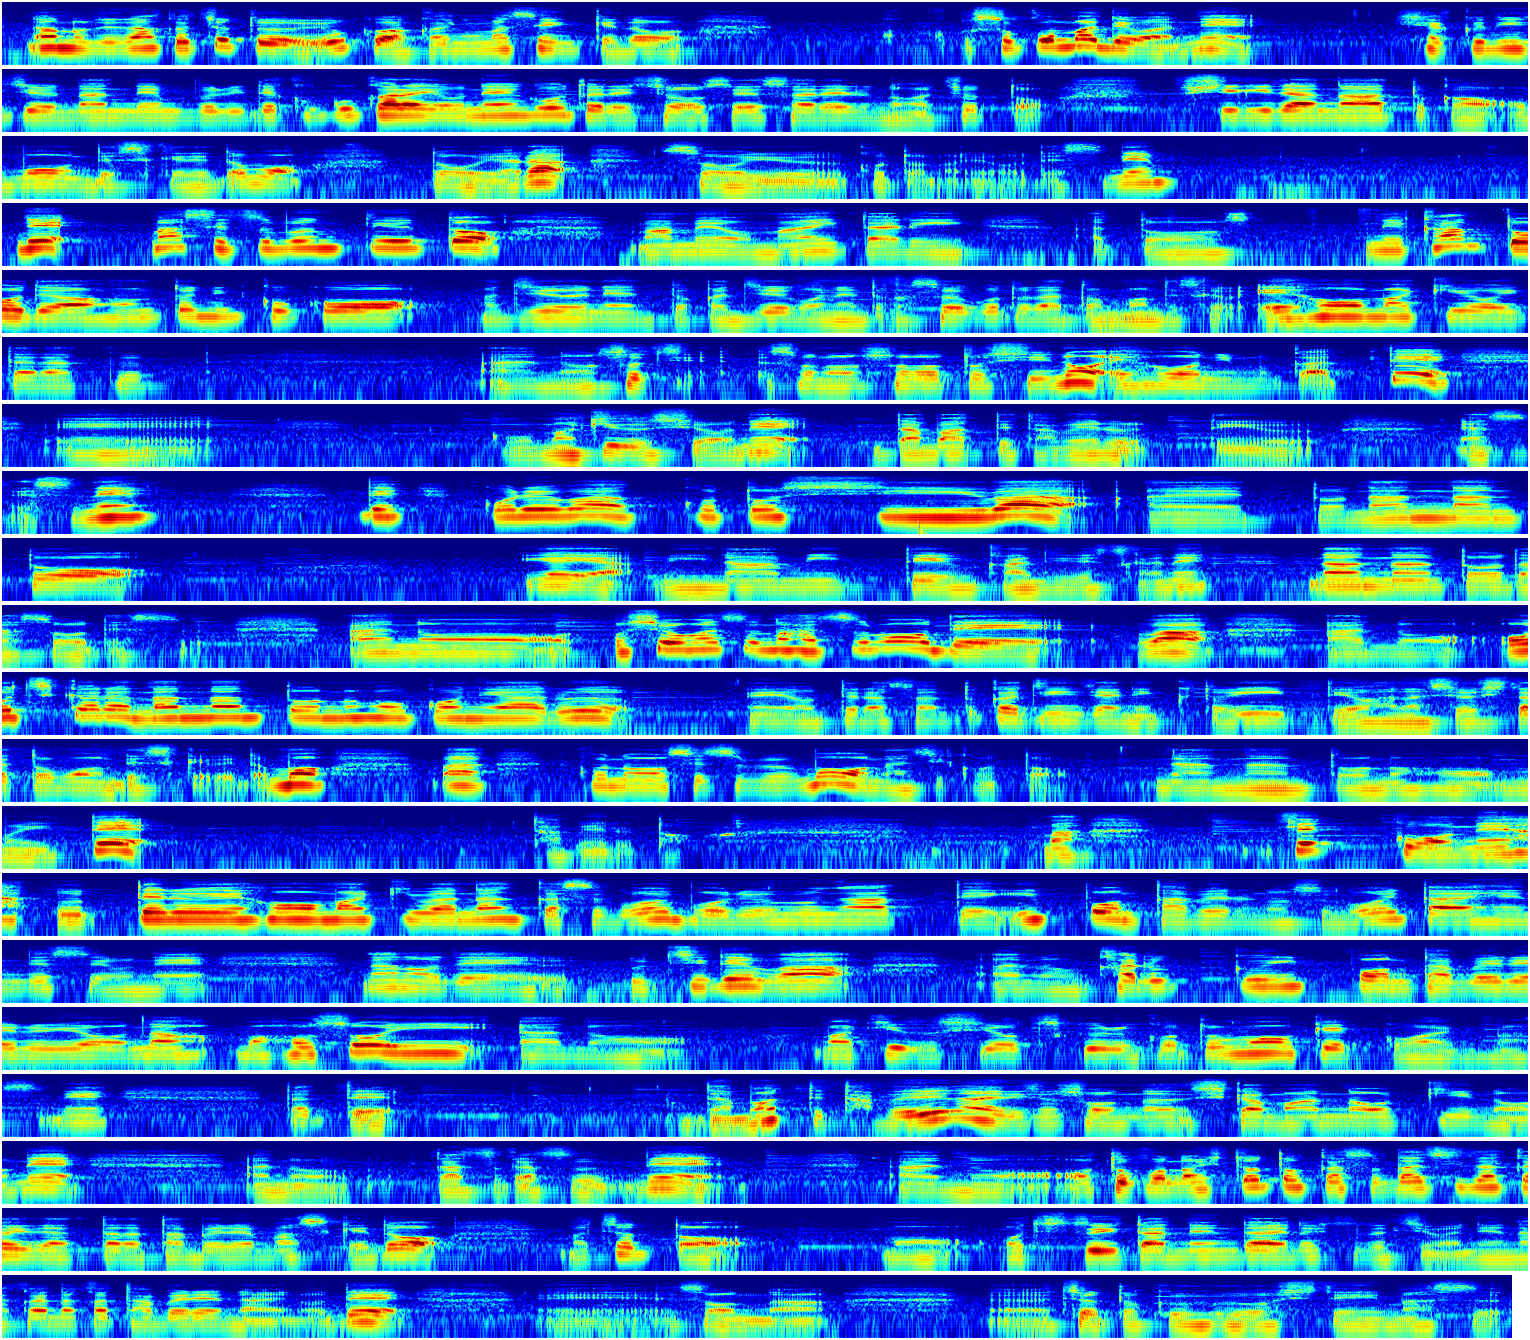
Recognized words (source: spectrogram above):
なのでなんかちょっとよく分かりませんけどそこまではね120何年ぶりでここから4年ごとで調整されるのがちょっと不思議だなとか思うんですけれどもどうやらそういうことのようですね。でまあ節分っていうと豆をまいたりあとね、関東では本当にここ10年とか15年とかそういうことだと思うんですけど恵方巻きをいただくあのそちそのその年の恵方に向かって、えー、こう巻き寿司をね黙って食べるっていうやつですね。でこれは今年は、えー、っと南南東やや南っていう感じですかね。南南東だそうです。あのお正月の初詣はあのお家から南南東の方向にあるえー、お寺さんとか神社に行くといいっていうお話をしたと思うんですけれども、まあ、この節分も同じこと南南東の方を向いて食べると。まあ結構ね売ってる恵方巻きはなんかすごいボリュームがあって1本食べるのすごい大変ですよね。なのでうちではあの軽く1本食べれるような、まあ、細いあの巻き寿司を作ることも結構ありますね。だって黙って食べれないでしょそんなしかもあんな大きいのをねあのガツガツねあの男の人とか育ち盛りだったら食べれますけど、まあ、ちょっともう落ち着いた年代の人たちはねなかなか食べれないので、えー、そんなちょっと工夫をしています。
